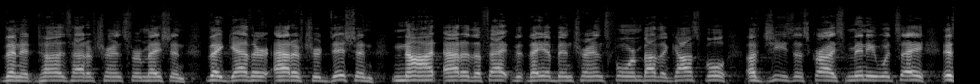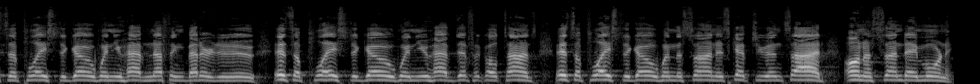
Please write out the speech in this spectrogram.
than it does out of transformation. They gather out of tradition, not out of the fact that they have been transformed by the gospel of Jesus Christ. Many would say it's a place to go when you have nothing better to do. It's a place to go when you have difficult times. It's a place to go when the sun has kept you inside on a Sunday morning.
